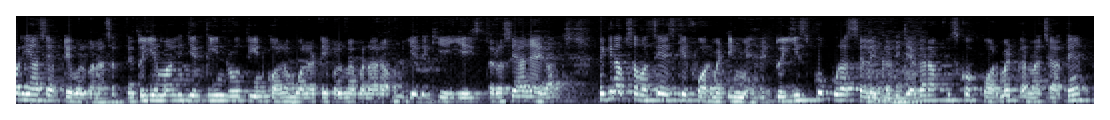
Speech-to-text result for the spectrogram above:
और यहाँ से आप टेबल बना सकते हैं। तो ये मान लीजिए तीन रो तीन कॉलम वाला टेबल मैं बना रहा हूँ। ये देखिए, ये इस तरह से आ जाएगा। लेकिन अब समस्या इसके फॉर्मेटिंग में है। तो इसको पूरा सेलेक्ट कर लीजिए। अगर आप इसको फॉर्मेट करना चाहते हैं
